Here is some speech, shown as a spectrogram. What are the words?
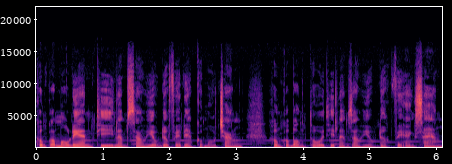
Không có màu đen thì làm sao hiểu được vẻ đẹp của màu trắng? Không có bóng tối thì làm sao hiểu được về ánh sáng?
